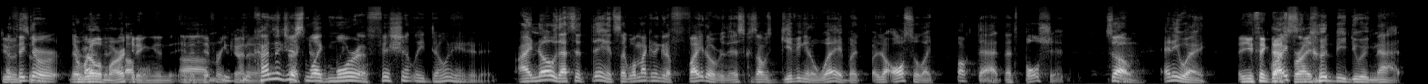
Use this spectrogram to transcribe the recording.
doing I think some there were there might guerrilla have been a marketing couple. in, in Um, a different You, kind you of kind of just like more efficiently donated it. I know that's the thing. It's like, well, I'm not gonna get a fight over this because I was giving it away, but also like, fuck that. That's bullshit. So Hmm. anyway, And you think that's Bryson Bryson? could be doing that.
